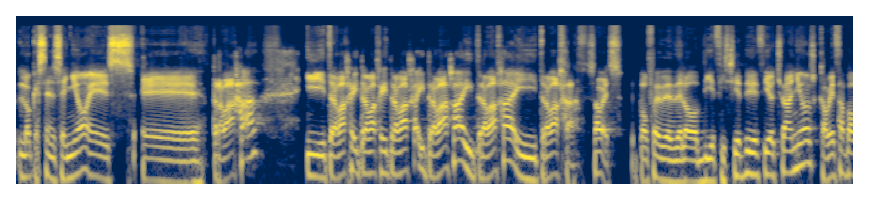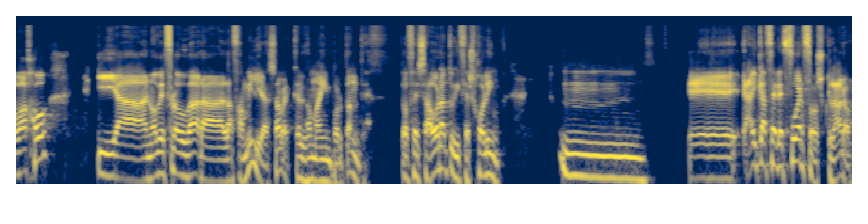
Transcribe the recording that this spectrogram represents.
lo que se enseñó es eh, trabaja y trabaja y trabaja y trabaja y trabaja y trabaja y trabaja, ¿sabes? Entonces, desde los 17 y 18 años, cabeza para abajo y a no defraudar a la familia, ¿sabes? Que es lo más importante. Entonces, ahora tú dices, Jolín, mmm, eh, ¿Hay que hacer esfuerzos? Claro.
